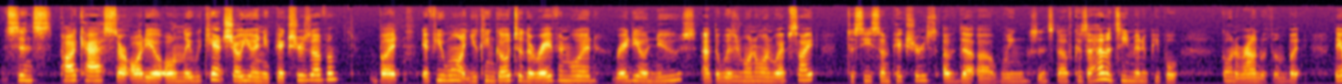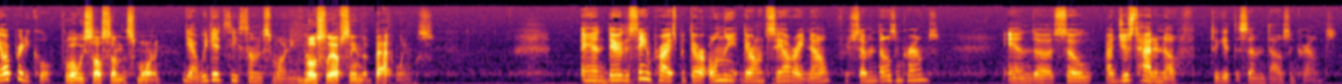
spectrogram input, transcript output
since podcasts are audio only, we can't show you any pictures of them. But if you want, you can go to the Ravenwood Radio News at the Wizard 101 website, to see some pictures of the uh, wings and stuff because I haven't seen many people going around with them, but they are pretty cool. Well, we saw some this morning. Yeah, we did see some this morning. But, Mostly, I've seen the bat wings. And they're the same price, but they're only they're on sale right now for seven thousand crowns, and uh, so I just had enough to get the seven thousand crowns.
